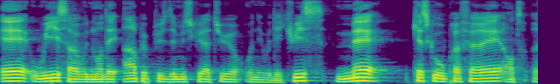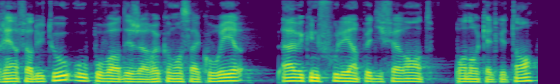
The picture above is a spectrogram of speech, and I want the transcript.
Et oui, ça va vous demander un peu plus de musculature au niveau des cuisses. Mais qu'est-ce que vous préférez entre rien faire du tout ou pouvoir déjà recommencer à courir avec une foulée un peu différente pendant quelques temps?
